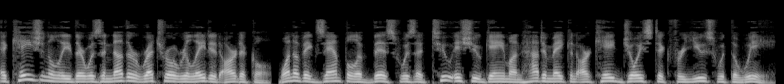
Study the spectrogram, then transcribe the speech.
Occasionally there was another retro-related article, one of example of this was a two-issue game on how to make an arcade joystick for use with the Wii.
